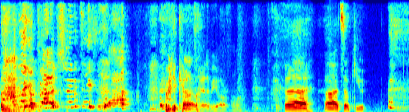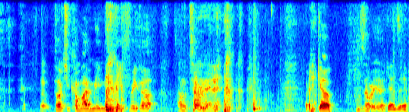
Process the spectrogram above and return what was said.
like a parachute takes it out. Where'd it go? It's gotta be our phone. Ah, oh, it's so cute. Don't you come by me, me, me, freako. I'm a Terminator. Where'd it go? He's over here. Can't see. it.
